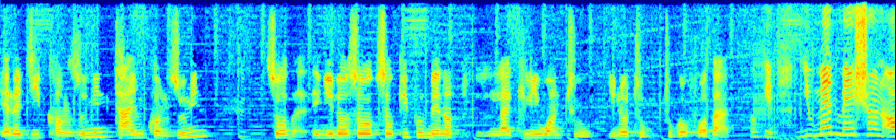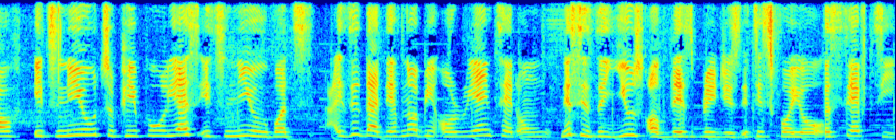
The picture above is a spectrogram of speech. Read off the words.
energy consuming, time consuming, so you know so so people may not likely want to you know to to go for that okay you made mention of it's new to people yes it's new but is it that they've not been oriented on this is the use of these bridges. It is for your safety.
